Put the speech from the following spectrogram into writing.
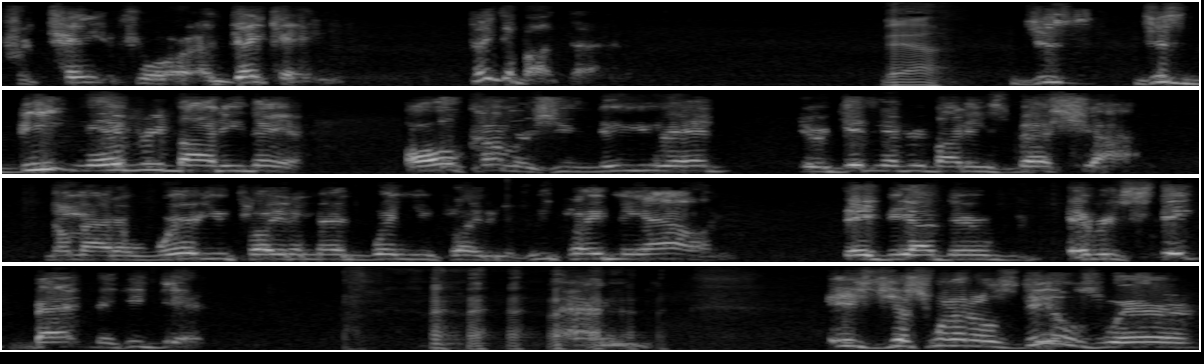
for ten, for a decade, think about that. Yeah. Just just beating everybody there. All comers, you knew you had you were getting everybody's best shot. No matter where you played them at, when you played them. If we played in the alley, they'd be out there with every stick bat they could get. and it's just one of those deals where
